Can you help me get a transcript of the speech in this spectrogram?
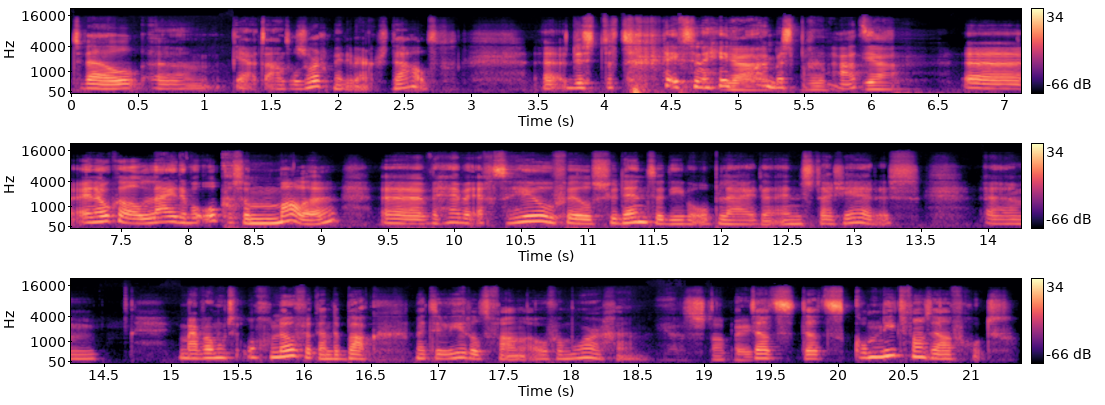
Terwijl um, ja, het aantal zorgmedewerkers daalt. Uh, dus dat geeft een enorme ja. spraat. Ja. Uh, en ook al leiden we op als een malle. Uh, we hebben echt heel veel studenten die we opleiden en stagiaires. Um, maar we moeten ongelooflijk aan de bak met de wereld van overmorgen. Ja, dat snap ik. Dat, dat komt niet vanzelf goed.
